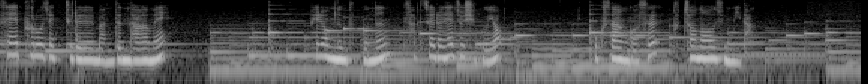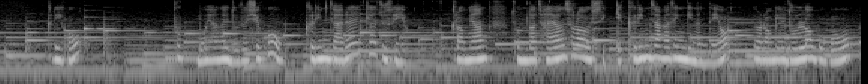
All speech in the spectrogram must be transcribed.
새 프로젝트를 만든 다음에 필요 없는 부분은 삭제를 해주시고요. 복사한 것을 붙여 넣어줍니다. 그리고 붓 모양을 누르시고 그림자를 켜주세요. 그러면 좀 더 자연스러울 수 있게 그림자가 생기는데요. 여러 개를 눌러보고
